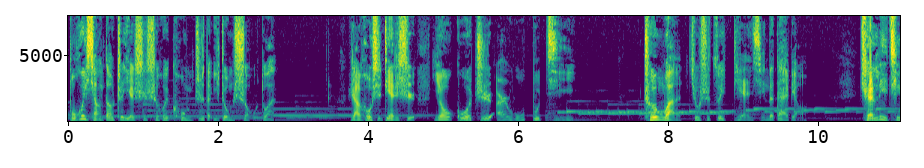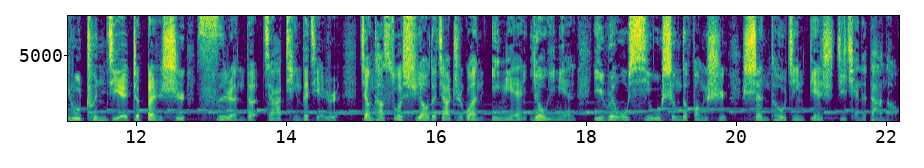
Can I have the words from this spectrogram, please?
不会想到这也是社会控制的一种手段。然后是电视，有过之而无不及，春晚就是最典型的代表。全力侵入春节这本是私人的家庭的节日，将他所需要的价值观一年又一年以润物细无声的方式渗透进电视机前的大脑。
